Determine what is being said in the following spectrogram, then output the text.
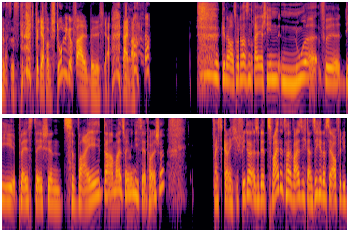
Ja, ist, ich bin ja vom Stuhl gefallen, bin ich ja. Nein, mach. Genau, 2003 erschien nur für die PlayStation 2 damals, wenn ich mich nicht sehr täusche weiß gar nicht, später, also der zweite Teil weiß ich ganz sicher, dass er auch für die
